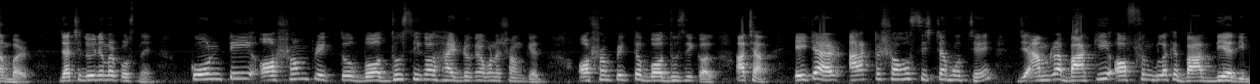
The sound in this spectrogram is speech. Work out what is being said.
নাম্বার। যাচ্ছে দুই নম্বর প্রশ্নে। কোনটি অসম্পৃক্ত বদ্ধশিকল হাইড্রোকার্বনের সংকেত? অসম্পৃক্ত বদ্ধশিকল। আচ্ছা এইটার আরেকটা সহজ সিস্টেম হচ্ছে যে আমরা বাকি অপশনগুলোকে বাদ দিয়ে দিব।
